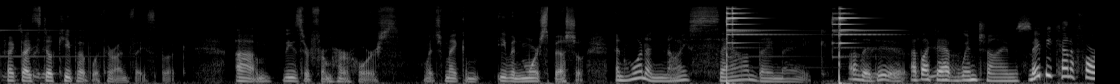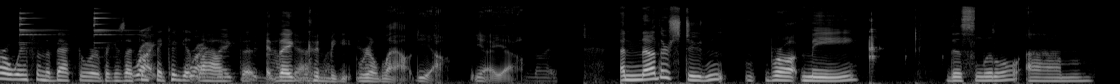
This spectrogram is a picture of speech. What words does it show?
in fact, I still keep up with her on Facebook. Um, these are from her horse, which make them even more special. And what a nice sound they make. Oh, they do. I'd like to have wind chimes, maybe kind of far away from the back door because I think they could get right, loud. they but could They Yeah. could be real loud. Yeah, yeah, yeah. Another student brought me this little, um,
